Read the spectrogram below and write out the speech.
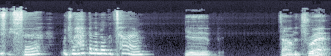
Excuse me, sir. Would you happen the time? Yeah, time to trap.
